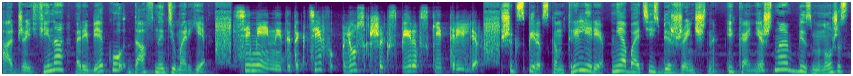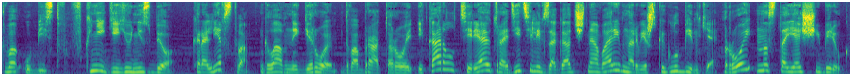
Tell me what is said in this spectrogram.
Аджей Фина, Ребекку Дафны Дюмарье. Семейный детектив плюс шекспировский триллер. В шекспировском триллере не обойтись без женщины. И, конечно, без множества убийств. В книге Юнис Бё королевства главные герои, два брата Рой и Карл, теряют родителей в загадочной аварии в норвежской глубинке. Рой – настоящий берюк.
